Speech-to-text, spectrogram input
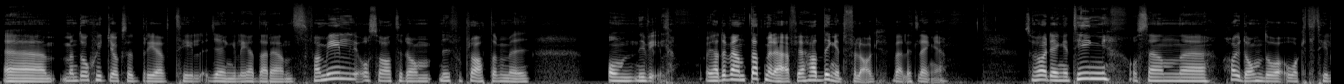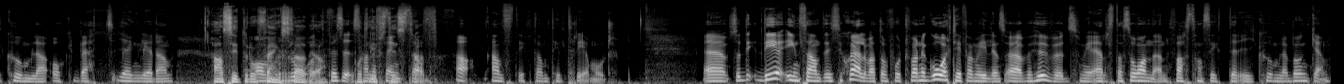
Eh, men då skickade jag också ett brev till gängledarens familj och sa till dem, ni får prata med mig om ni vill. Och jag hade väntat med det här för jag hade inget förlag väldigt länge. Så hörde jag ingenting och sen eh, har ju de då åkt till Kumla och bett gängledaren Han sitter om fängslad ja, Precis, han är fängslad. Ja, anstiftan till tre mord. Eh, så det, det är intressant i sig själv att de fortfarande går till familjens överhuvud som är äldsta sonen fast han sitter i Kumlabunken.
